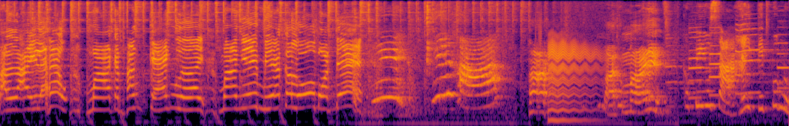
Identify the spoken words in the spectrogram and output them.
ตะไลแล้ว มากันทั้งแก๊งเลย มางี้เมียก็รู้หมดเด้ พี่พี่คะมาทำไม ก็พี่อุตส่าห์ให้ติปพวกหนู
